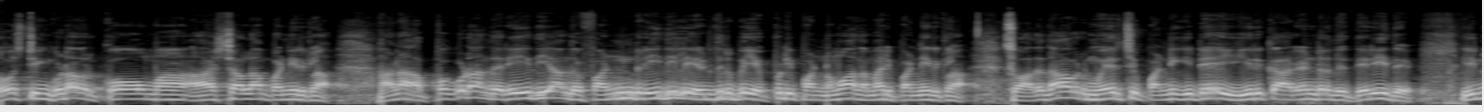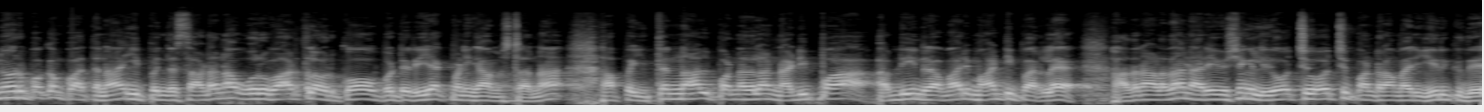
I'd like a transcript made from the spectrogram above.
ரோஸ்டிங் கூட ஒரு கோவமா ஆஷாலாம் பண்ணியிருக்கலாம் ஆனால் அப்போ கூட அந்த ரீதியாக அந்த ஃபன் ரீதியில் எடுத்துகிட்டு போய் எப்படி பண்ணணுமோ அந்த மாதிரி பண்ணியிருக்கலாம் ஸோ அதை தான் அவர் முயற்சி பண்ணிக்கிட்டே இருக்காருன்றது தெரியுது. இன்னொரு பக்கம் பார்த்தோன்னா இப்போ இந்த சடனாக ஒரு வாரத்தில் அவர் கோவப்பட்டு ரியாக்ட் பண்ணி காமிச்சிட்டாருன்னா அப்போ இத்தனை நாள் பண்ணதெல்லாம் நடிப்பா அப்படின்ற மாதிரி மாட்டிப்பார்ல. அதனால தான் நிறைய விஷயங்கள் யோசிச்சு யோசிச்சு பண்ணுற மாதிரி இருக்குது.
